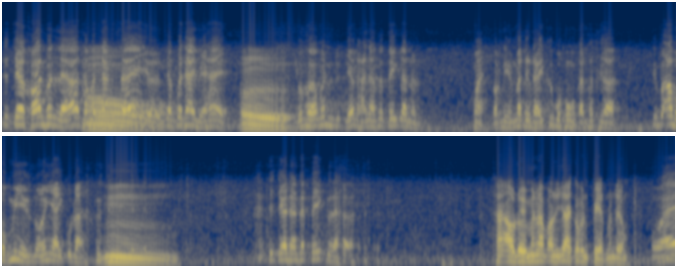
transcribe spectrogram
จะเจอคอนเพิ่นแล้ว ถ้ามันนั่งอ๋อเซยอยู่จะไม่ให้ไม่ให้ เออเผื่อๆเพิ่นเดี๋ยวฐานนางสติ๊กแล้วนั่นห่วยบักนี่มันมาจากไหนคือบ่ฮู้กันเพราะเถื่อที่บ่เอาบอกมีน้อยใหญ่กูล่ะอืมที่เจอนางสติ๊กแล้วถ้าเอาโดยไม่รับอนุญาตก็เป็นเปรตเหมือนเดิมโอ้ย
